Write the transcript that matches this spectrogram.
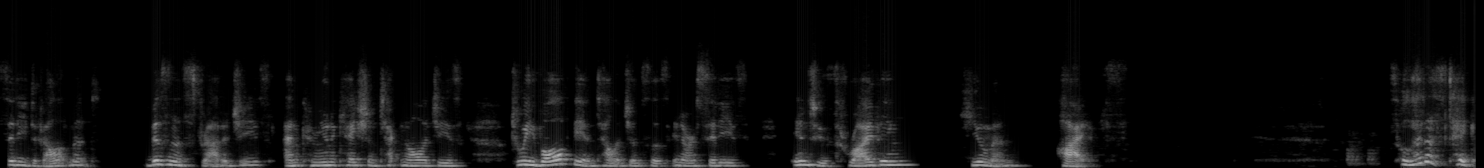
city development, business strategies, and communication technologies to evolve the intelligences in our cities into thriving human hives. So let us take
